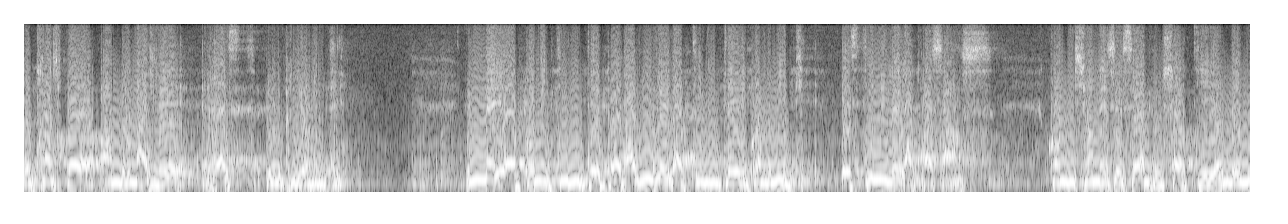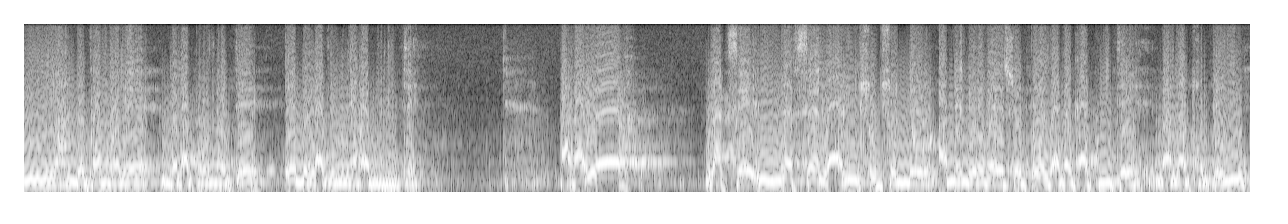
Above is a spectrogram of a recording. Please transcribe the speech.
de transport endommagées reste une priorité. Une meilleure connectivité peut raviver l'activité économique et stimuler la croissance conditions nécessaires pour sortir des millions de Congolais de la pauvreté et de la vulnérabilité. Par ailleurs, l'accès universel à une source d'eau améliorée se pose avec acuité dans notre pays,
